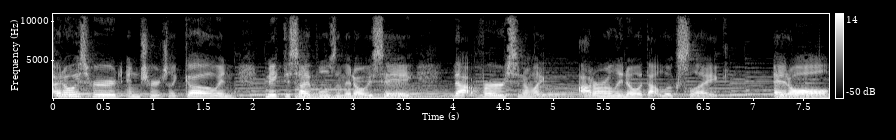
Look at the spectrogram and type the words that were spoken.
I'd always heard in church, like, go and make disciples, and they'd always say that verse, and I'm like, I don't really know what that looks like at all.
